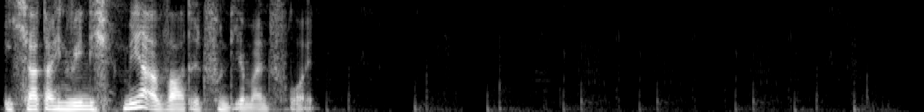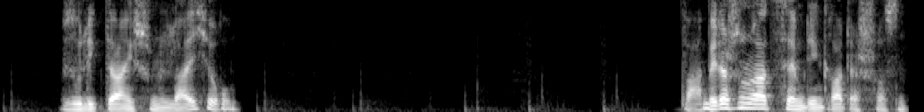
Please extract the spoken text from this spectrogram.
Ich hatte ein wenig mehr erwartet von dir, mein Freund. Wieso liegt da eigentlich schon eine Leiche rum? Waren wir da schon oder hat Sam den gerade erschossen?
